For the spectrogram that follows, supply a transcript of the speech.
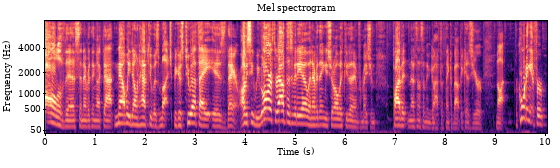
all of this and everything like that. Now we don't have to as much because 2FA is there. Obviously, we are throughout this video and everything. You should always keep that information private, and that's not something you'll have to think about because you're not recording it for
